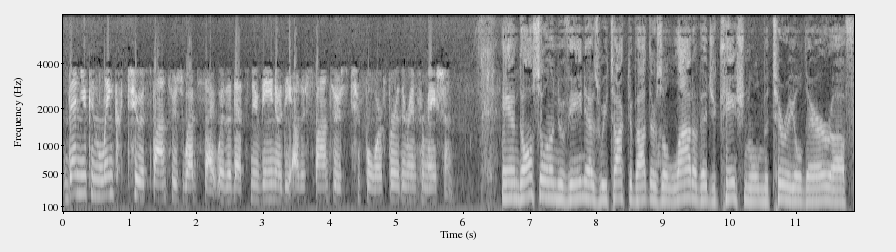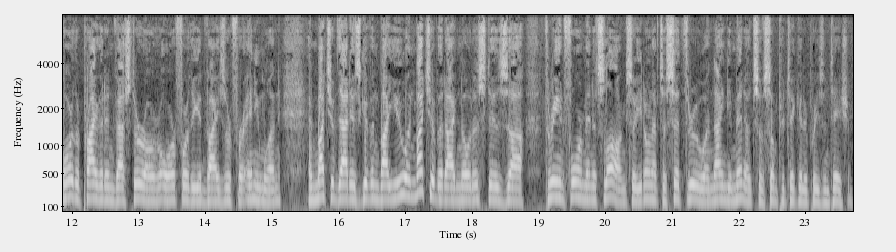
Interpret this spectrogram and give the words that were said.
Then you can link to a sponsor's website, whether that's Nuveen or the other sponsors, to, for further information. And also on Nuveen, as we talked about, there's a lot of educational material there uh, for the private investor or, or for the advisor, for anyone. And much of that is given by you, and much of it I've noticed is uh, three and four minutes long, so you don't have to sit through uh, 90 minutes of some particular presentation.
